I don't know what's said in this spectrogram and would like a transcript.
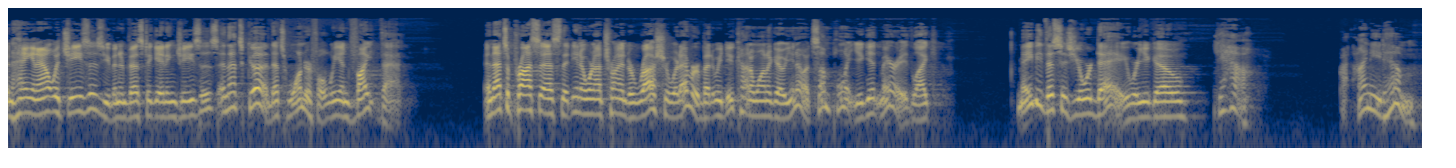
been hanging out with Jesus, you've been investigating Jesus, and that's good. That's wonderful. We invite that. And that's a process that, you know, we're not trying to rush or whatever, but we do kind of want to go, you know, at some point you get married. Like, maybe this is your day where you go, yeah, I, I need him.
